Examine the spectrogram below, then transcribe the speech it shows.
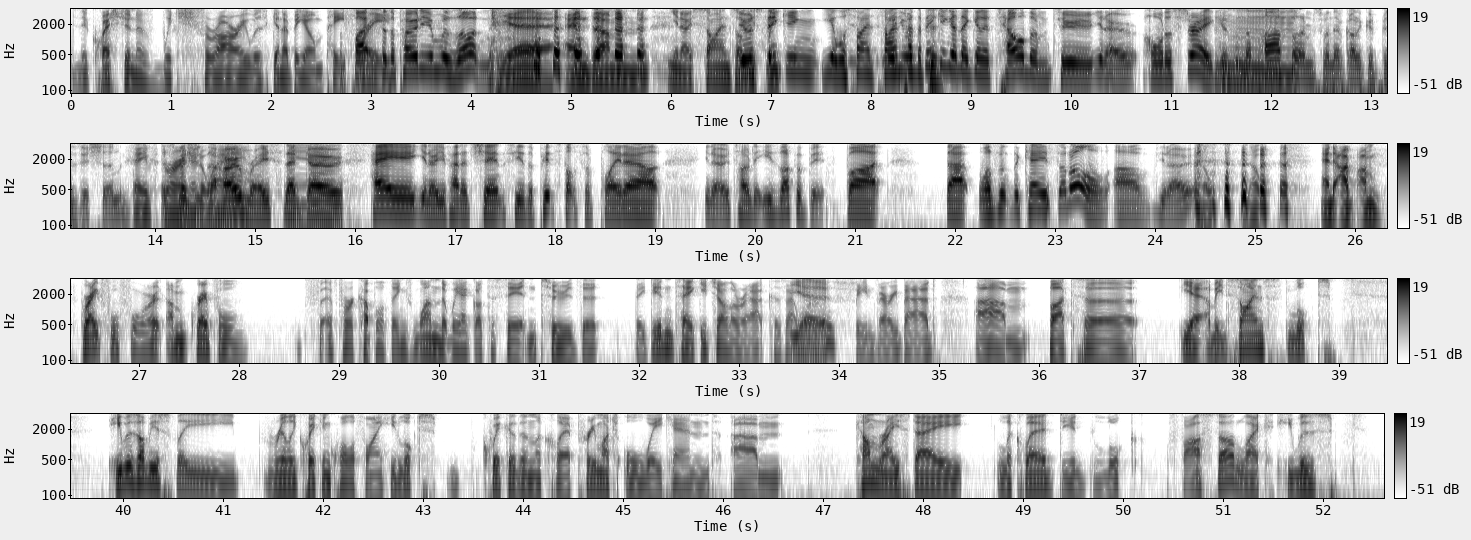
the question of which Ferrari was going to be on P three. Fight for the podium was on. yeah, and um, you know, Sainz you were thinking. yeah, well, Sainz Sainz had the pos- thinking, are they going to tell them to, you know, hold a straight? Because in the past Mm. times when they've got a good position, they've thrown especially it away. the home race, they'd go, "Hey, you know, you've had a chance here. The pit stops have played out. You know, time to ease up a bit." But that wasn't the case at all. Um, you know, nope, nope. And I'm, I'm grateful for it. I'm grateful for, for a couple of things. One, that we had got to see it, and two, that they didn't take each other out because that would have been very bad. Um, but uh, yeah, I mean, Sainz looked. He was obviously really quick in qualifying. He looked quicker than Leclerc pretty much all weekend. Um, come race day, Leclerc did look faster. Like he was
